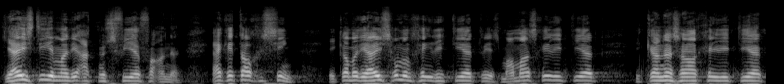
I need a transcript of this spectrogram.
Jy's die een wat die atmosfeer verander. Ek het al gesien, jy kan by die huis kom en geïrriteerd wees. Mamma's geïrriteerd, die kinders raak geïrriteerd,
